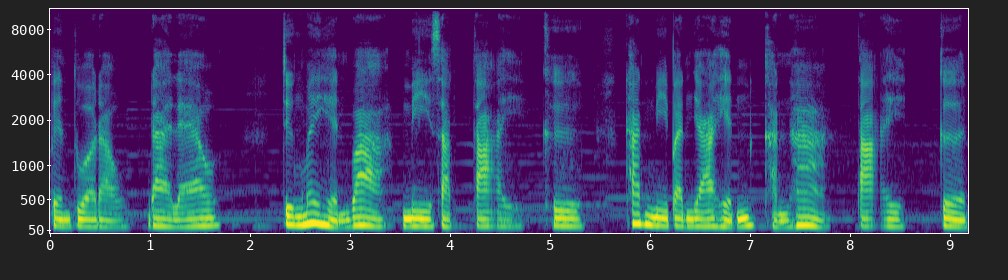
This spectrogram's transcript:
เป็นตัวเราได้แล้ว จึงไม่เห็นว่ามีสัตว์ตาย คือ ท่านมีปัญญาเห็นขันห้าตายเกิด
